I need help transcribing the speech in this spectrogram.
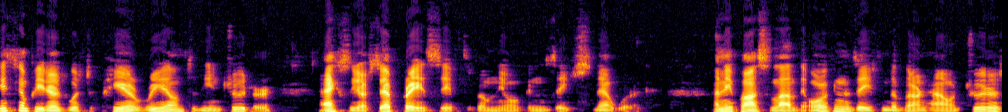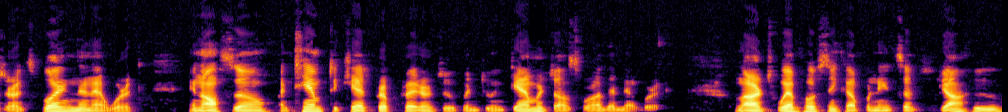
These computers, which appear real to the intruder, actually are separated safely from the organization's network. Honeypots allow the organization to learn how intruders are exploiting the network and also attempt to catch perpetrators who have been doing damage elsewhere on the network. Large web hosting companies such as Yahoo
